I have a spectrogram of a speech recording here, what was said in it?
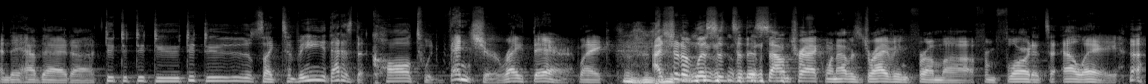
and they have that uh, do do do do do do. It's like to me that is the call to adventure right there. Like I should have listened to this soundtrack when I was driving from uh, from Florida to L.A.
